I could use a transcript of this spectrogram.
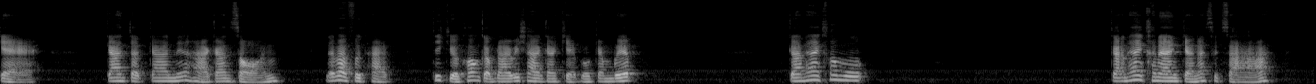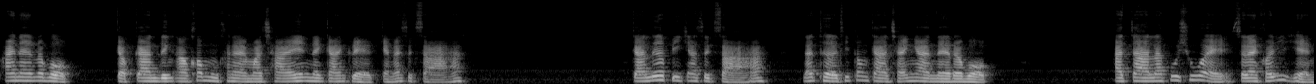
แก่ การจัดการเนื้อหาการสอน และแบบฝึกหัดที่เกี่ยวข้องกับรายวิชาการเขียนโปรแกรมเว็บ การให้ข้อมูล การให้คะแนนแก่นักศึกษา ภายในระบบกับการดึงเอาข้อมูลคะแนนมาใช้ในการเกรดแก่นักศึกษา การเลือกปีการศึกษา และเธอที่ต้องการใช้งานในระบบ อาจารย์และผู้ช่วยแสดงความคิดเห็น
